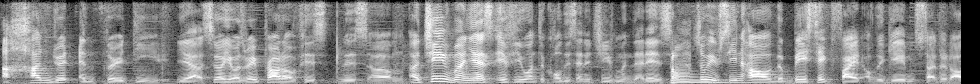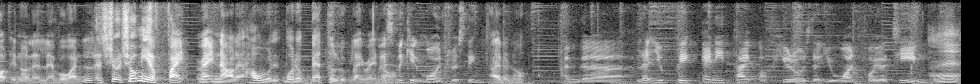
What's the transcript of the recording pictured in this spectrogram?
130. Yeah, so he was very proud of his this um, achievement. Yes, if you want to call this an achievement, that is. So we've seen how the basic fight of the game started out. You know, like level one. Show, show me a fight right now. Like how would what a battle look like right Let's now? Let's make it more interesting. I don't know. I'm gonna let you pick any type of heroes that you want for your team. Ah.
